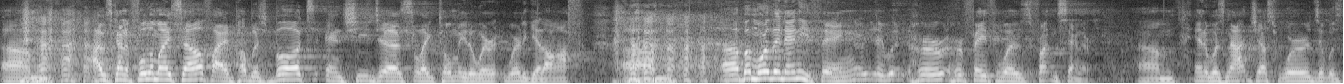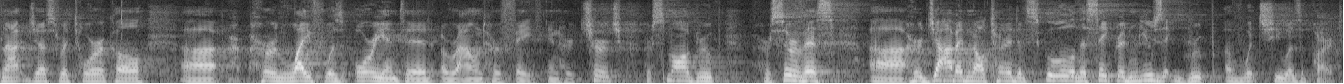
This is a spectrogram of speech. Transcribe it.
I was kind of full of myself. I had published books and she just like told me to where, where to get off. Um, uh, but more than anything, it, her, her faith was front and center. Um, and it was not just words, it was not just rhetorical. Uh, her life was oriented around her faith in her church, her small group, her service, uh, her job at an alternative school, the sacred music group of which she was a part.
